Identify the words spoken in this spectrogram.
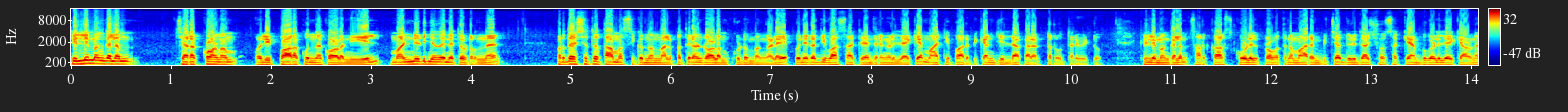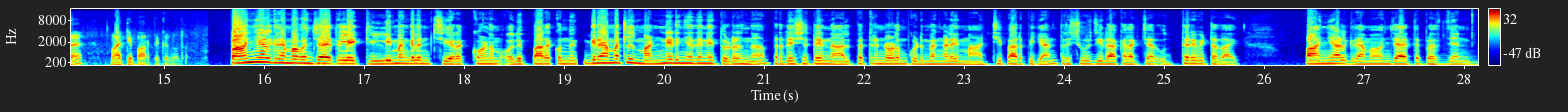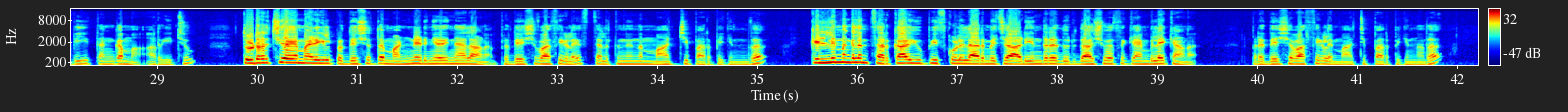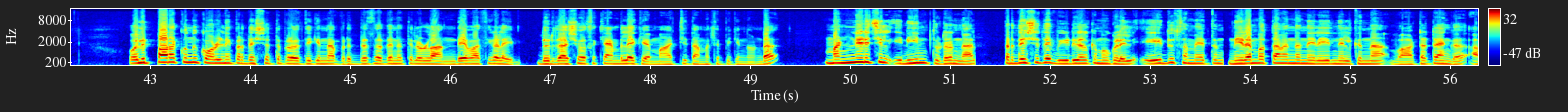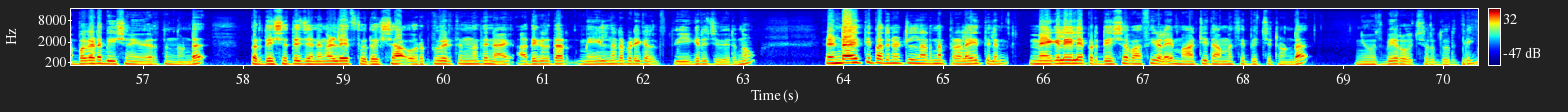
കിള്ളിമംഗലം ചിറക്കോണം ഒലിപ്പാറക്കുന്ന കോളനിയിൽ മണ്ണിടിഞ്ഞതിനെ തുടർന്ന് പ്രദേശത്ത് താമസിക്കുന്ന നാൽപ്പത്തിരണ്ടോളം കുടുംബങ്ങളെ പുനരധിവാസ കേന്ദ്രങ്ങളിലേക്ക് മാറ്റിപ്പാർപ്പിക്കാൻ ജില്ലാ കലക്ടർ ഉത്തരവിട്ടു. കിള്ളിമംഗലം സർക്കാർ സ്കൂളിൽ പ്രവർത്തനം ആരംഭിച്ച ദുരിതാശ്വാസ ക്യാമ്പുകളിലേക്കാണ് മാറ്റിപ്പാർപ്പിക്കുന്നത്. പാഞ്ഞാൽ ഗ്രാമപഞ്ചായത്തിലെ കിള്ളിമംഗലം ചിറക്കോണം ഒലിപ്പാറക്കുന്ന് ഗ്രാമത്തിൽ മണ്ണിടിഞ്ഞതിനെ തുടർന്ന് പ്രദേശത്തെ നാൽപ്പത്തിരണ്ടോളം കുടുംബങ്ങളെ മാറ്റിപ്പാർപ്പിക്കാൻ തൃശൂർ ജില്ലാ കലക്ടർ ഉത്തരവിട്ടതായി പാഞ്ഞാൾ ഗ്രാമപഞ്ചായത്ത് പ്രസിഡന്റ് വി തങ്കമ്മ അറിയിച്ചു. തുടർച്ചയായ മഴയിൽ പ്രദേശത്ത് മണ്ണിടിഞ്ഞതിനാലാണ് പ്രദേശവാസികളെ സ്ഥലത്തു നിന്ന് മാറ്റിപ്പാർപ്പിക്കുന്നത് കിള്ളിമംഗലം സർക്കാർ യു പി സ്കൂളിൽ ആരംഭിച്ച അടിയന്തര ദുരിതാശ്വാസ ക്യാമ്പിലേക്കാണ് പ്രദേശവാസികളെ മാറ്റിപ്പാർപ്പിക്കുന്നത് ഒലിപ്പാറക്കുന്ന് കോളനി പ്രദേശത്ത് പ്രവർത്തിക്കുന്ന വൃദ്ധസദനത്തിലുള്ള അന്തേവാസികളെയും ദുരിതാശ്വാസ ക്യാമ്പിലേക്ക് മാറ്റി താമസിപ്പിക്കുന്നുണ്ട്. മണ്ണിടിച്ചിൽ ഇനിയും തുടർന്നാൽ പ്രദേശത്തെ വീടുകൾക്ക് മുകളിൽ ഏതു സമയത്തും നിലംപൊത്താമെന്ന നിലയിൽ നിൽക്കുന്ന വാട്ടർ ടാങ്ക് അപകട ഭീഷണി ഉയർത്തുന്നുണ്ട്. പ്രദേശത്തെ ജനങ്ങളുടെ സുരക്ഷ ഉറപ്പുവരുത്തുന്നതിനായി അധികൃതർ മേൽ നടപടികൾ സ്വീകരിച്ചു വരുന്നു. രണ്ടായിരത്തി പതിനെട്ടിൽ നടന്ന പ്രളയത്തിലും മേഖലയിലെ പ്രദേശവാസികളെ മാറ്റി താമസിപ്പിച്ചിട്ടുണ്ട്. News bureau Cheruthuruthy.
